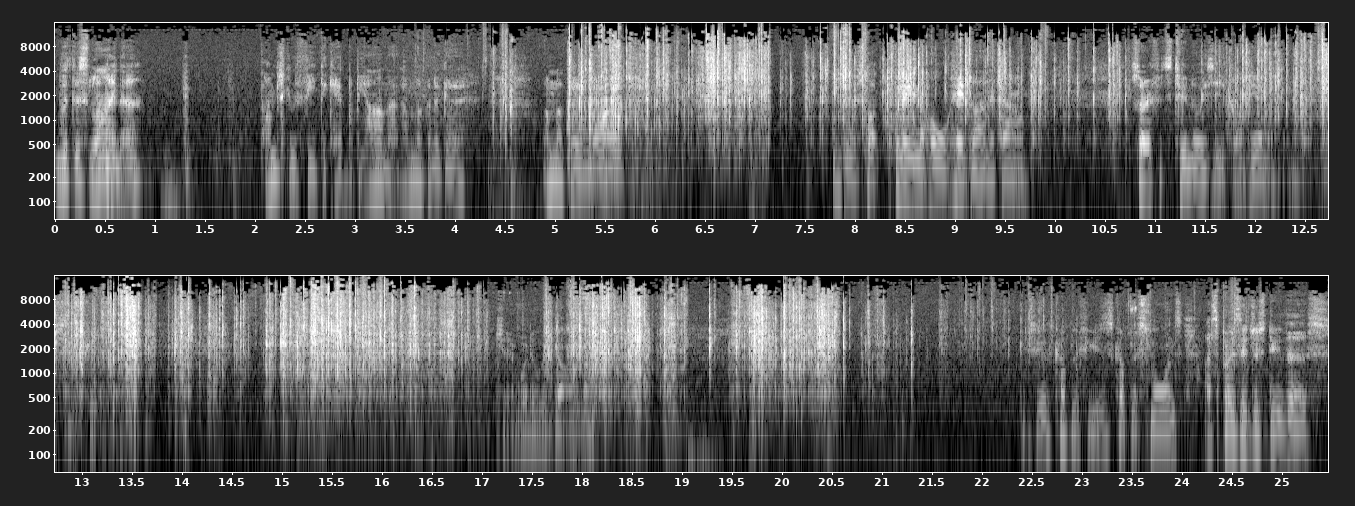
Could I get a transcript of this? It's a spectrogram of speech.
with this liner, I'm just going to feed the cable behind that. I'm not going to go I'm not going wild. I'm going to start pulling the whole headliner down. Sorry if it's too noisy, you can't hear. Okay, what do we got on there? Okay, so a couple of fuses, a couple of small ones. I suppose they just do this.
